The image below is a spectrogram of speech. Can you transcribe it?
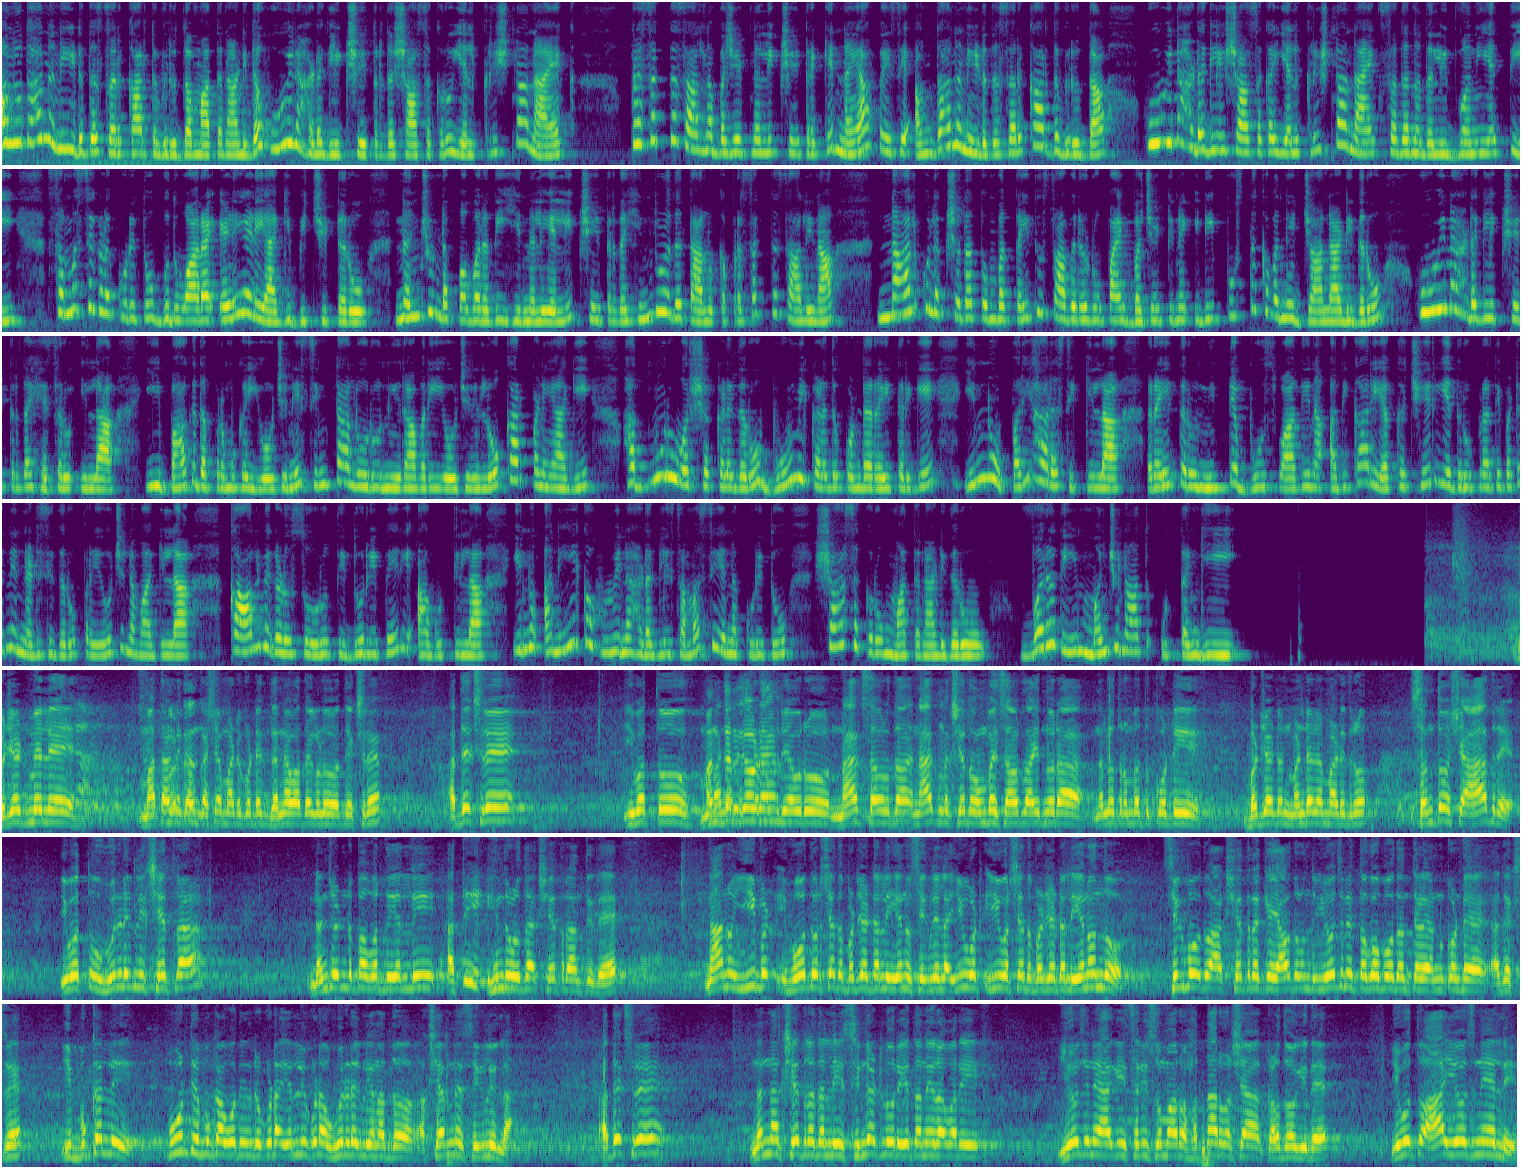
ಅನುದಾನ ನೀಡದ ಸರ್ಕಾರದ ವಿರುದ್ಧ ಮಾತನಾಡಿದ ಹೂವಿನ ಹಡಗಲಿ ಕ್ಷೇತ್ರದ ಶಾಸಕರು ಎಲ್. ಕೃಷ್ಣ ನಾಯಕ್, ಪ್ರಸಕ್ತ ಸಾಲಿನ ಬಜೆಟ್ನಲ್ಲಿ ಕ್ಷೇತ್ರಕ್ಕೆ ನಯಾ ಪೈಸೆ ಅನುದಾನ ನೀಡದ ಸರ್ಕಾರದ ವಿರುದ್ಧ ಹೂವಿನ ಹಡಗಲಿ ಶಾಸಕ ಎಲ್. ಕೃಷ್ಣ ನಾಯಕ್ ಸದನದಲ್ಲಿ ಧ್ವನಿ ಎತ್ತಿ ಸಮಸ್ಯೆಗಳ ಕುರಿತು ಬುಧವಾರ ಎಳೆ ಎಳೆಯಾಗಿ ಬಿಚ್ಚಿಟ್ಟರು. ನಂಜುಂಡಪ್ಪ ವರದಿ ಹಿನ್ನೆಲೆಯಲ್ಲಿ ಕ್ಷೇತ್ರದ ಹಿಂದುಳಿದ ತಾಲೂಕ ಪ್ರಸಕ್ತ ಸಾಲಿನ ನಾಲ್ಕು ಲಕ್ಷದ ತೊಂಬತ್ತೈದು ಸಾವಿರ ರೂಪಾಯಿ ಬಜೆಟ್ಟಿನ ಇಡೀ ಪುಸ್ತಕವನ್ನೇ ಜಾಲಾಡಿದರೂ ಹೂವಿನ ಹಡಗಲಿ ಕ್ಷೇತ್ರದ ಹೆಸರು ಇಲ್ಲ. ಈ ಭಾಗದ ಪ್ರಮುಖ ಯೋಜನೆ ಸಿಂಗ್ಟಾಲೂರು ನೀರಾವರಿ ಯೋಜನೆ ಲೋಕಾರ್ಪಣೆಯಾಗಿ ಹದಿಮೂರು ವರ್ಷ ಕಳೆದರೂ ಭೂಮಿ ಕಳೆದುಕೊಂಡ ರೈತರಿಗೆ ಇನ್ನೂ ಪರಿಹಾರ ಸಿಕ್ಕಿಲ್ಲ. ರೈತರು ನಿತ್ಯ ಭೂ ಸ್ವಾಧೀನ ಅಧಿಕಾರಿಯ ಕಚೇರಿ ಎದುರು ಪ್ರತಿಭಟನೆ ನಡೆಸಿದರೂ ಪ್ರಯೋಜನವಾಗಿಲ್ಲ. ಕಾಲುವೆಗಳು ಸೋರುತ್ತಿದ್ದು ರಿಪೇರಿ ಆಗುತ್ತಿಲ್ಲ. ಇನ್ನು ಅನೇಕ ಹೂವಿನ ಹಡಗಲಿ ಸಮಸ್ಯೆಯನ್ನು ಕುರಿತು ಶಾಸಕರು ಮಾತನಾಡಿದರು. ವರದಿ ಮಂಜುನಾಥ್ ಉತ್ತಂಗಿ. ಬಜೆಟ್ ಮೇಲೆ ಮಾತಾಡಲಿಕ್ಕೆ ಅವಕಾಶ ಮಾಡಿಕೊಟ್ಟಕ್ಕೆ ಧನ್ಯವಾದಗಳು ಅಧ್ಯಕ್ಷರೇ. ಅಧ್ಯಕ್ಷರೇ ಇವತ್ತು ಮಂತ್ರಗೌಡ. ಅವರು ನಾಲ್ಕು ಸಾವಿರದ ನಾಲ್ಕು ಲಕ್ಷದ ಒಂಬತ್ತು ಸಾವಿರದ ಐದುನೂರ ನಲವತ್ತೊಂಬತ್ತು ಕೋಟಿ ಬಜೆಟ್ ಅನ್ನು ಮಂಡನೆ ಮಾಡಿದ್ರು. ಸಂತೋಷ ಆದರೆ ಇವತ್ತು ಹುರಿಡಗ್ಲಿ ಕ್ಷೇತ್ರ ನಂಜುಂಡಪ್ಪ ವರದಿಯಲ್ಲಿ ಅತಿ ಹಿಂದುಳಿದ ಕ್ಷೇತ್ರ ಅಂತಿದೆ. ನಾನು ಈ ಬ ಹೋದ ವರ್ಷದ ಬಜೆಟಲ್ಲಿ ಏನೂ ಸಿಗಲಿಲ್ಲ, ಈ ಈ ವರ್ಷದ ಬಜೆಟಲ್ಲಿ ಏನೊಂದು ಸಿಗ್ಬೋದು, ಆ ಕ್ಷೇತ್ರಕ್ಕೆ ಯಾವುದೋ ಒಂದು ಯೋಜನೆ ತಗೋಬೋದು ಅಂತೇಳಿ ಅಂದ್ಕೊಂಡೆ ಅಧ್ಯಕ್ಷರೇ. ಈ ಬುಕ್ಕಲ್ಲಿ ಪೂರ್ತಿ ಬುಕ್ಕ ಓದಿದ್ರು ಕೂಡ ಎಲ್ಲಿ ಕೂಡ ಹೂರಿಡಗ್ಲಿ ಅನ್ನೋದು ಅಕ್ಷರನೇ ಸಿಗಲಿಲ್ಲ. ಅಧ್ಯಕ್ಷರೇ, ನನ್ನ ಕ್ಷೇತ್ರದಲ್ಲಿ ಸಿಂಗಟ್ಲೂರು ಏತ ನೀರಾವರಿ ಯೋಜನೆ ಆಗಿ ಸರಿಸುಮಾರು ಹದಿನಾರು ವರ್ಷ ಕಳೆದೋಗಿದೆ. ಇವತ್ತು ಆ ಯೋಜನೆಯಲ್ಲಿ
